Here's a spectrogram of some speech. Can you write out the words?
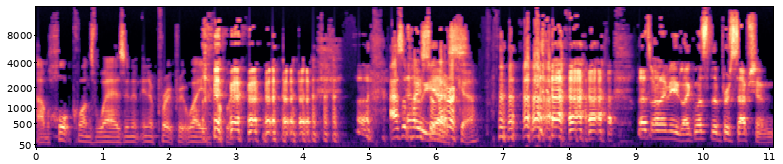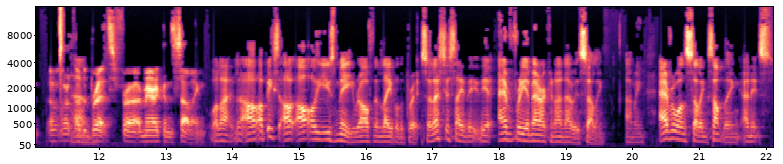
um, hawk one's wares in an inappropriate way in public. As opposed oh, to yes. America, That's what I mean. Like, what's the perception of, of um, the Brits for Americans selling? Well, I, will be. I'll, I'll, use me rather than label the Brits. So let's just say the, the, every American I know is selling. I mean, everyone's selling something, and it's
